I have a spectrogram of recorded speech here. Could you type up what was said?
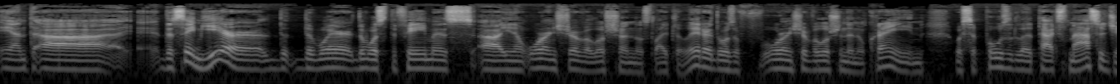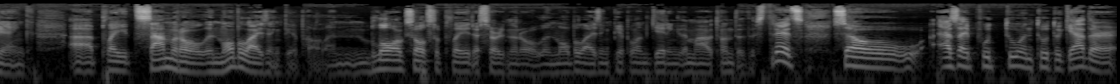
And uh, the same year, the, the, where there was the famous uh, you know Orange Revolution, or slightly later, there was a Orange Revolution in Ukraine, where supposedly text messaging uh, played some role in mobilizing people, and blogs also played a certain role in mobilizing people and getting them out onto the streets. So, as I put two and two together,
